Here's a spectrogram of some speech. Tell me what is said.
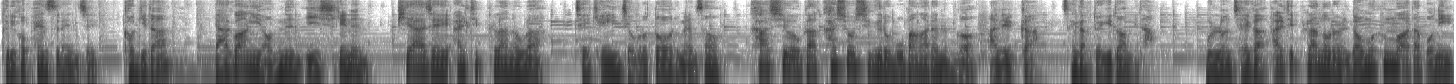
그리고 펜스 렌즈, 거기다 야광이 없는 이 시계는 피아제의 알티플라노가 제 개인적으로 떠오르면서 카시오가 카시오 시계로 모방하려는 거 아닐까 생각되기도 합니다. 물론 제가 알티플라노를 너무 흠모하다 보니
